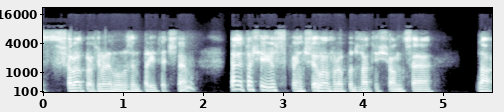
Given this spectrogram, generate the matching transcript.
z szeroko rozumianym obozem politycznym, ale to się już skończyło w roku 2000, no,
